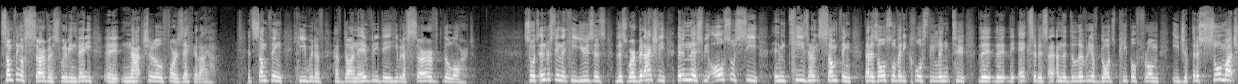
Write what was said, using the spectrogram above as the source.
something of service would have been very uh, natural for Zechariah. It's something he would have, have done every day. He would have served the Lord. So it's interesting that he uses this word, but actually in this we also see him tease out something that is also very closely linked to the, the, the Exodus and, and, the delivery of God's people from Egypt. There is so much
